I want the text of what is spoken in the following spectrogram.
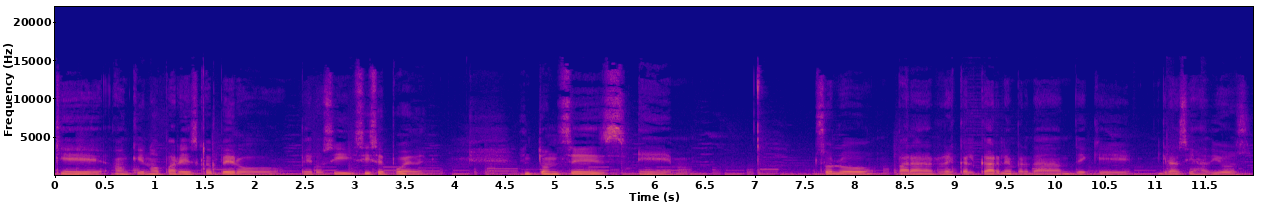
que aunque no parezca, pero, pero sí, sí se puede. Entonces, em, solo para recalcarle, ¿verdad? De que gracias a Dios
